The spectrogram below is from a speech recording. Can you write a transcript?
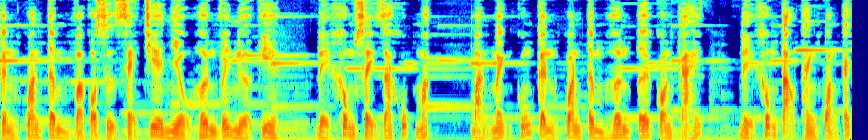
cần quan tâm và có sự sẻ chia nhiều hơn với nửa kia để không xảy ra khúc mắc. Bản mệnh cũng cần quan tâm hơn tới con cái để không tạo thành khoảng cách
